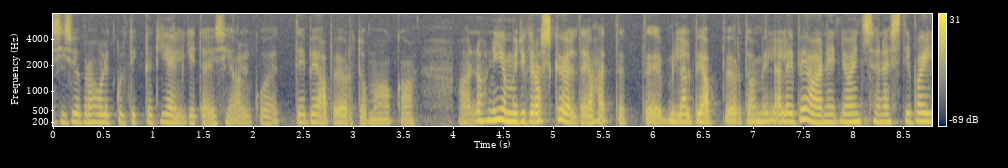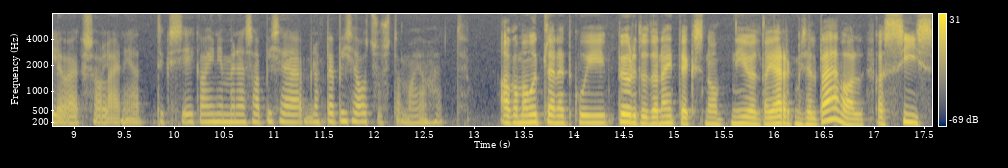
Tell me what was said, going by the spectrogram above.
siis võib rahulikult ikkagi jälgida esialgu, et ei pea pöörduma, aga noh, nii on muidugi raske öelda jah, et, et millal peab pöörduma, millal ei pea, neid nüansse on hästi palju, eks ole, nii et eks iga inimene saab ise, noh, peab ise otsustama jah, et aga ma mõtlen, et kui pöörduda näiteks noh, nii-öelda järgmisel päeval, kas siis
